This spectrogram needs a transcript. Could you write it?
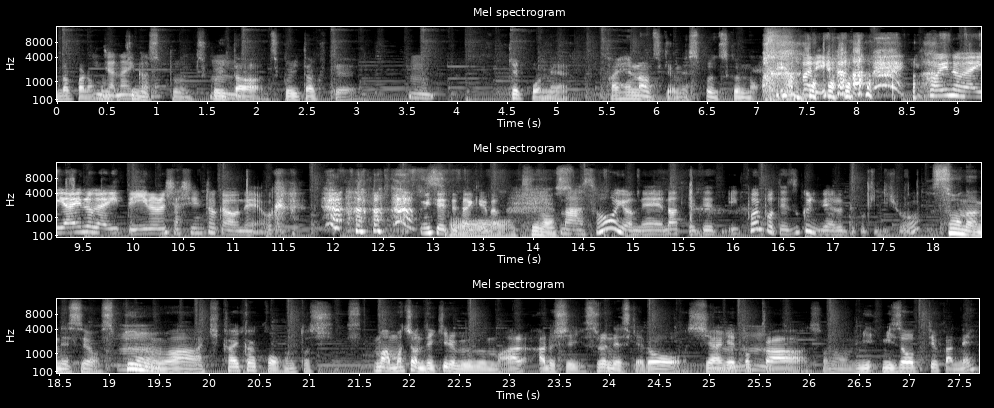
だからいいんじゃないか本当木のスプーン作りた、作りたくて。うん。結構ね大変なんですけどねスプーン作るの。やっぱり。こういうのがいいああいうのがいいっていろいろ写真とかをね送 見せてたけど。まあそうよね。だってで一本一本手作りでやるってことでしょ？そうなんですよ。スプーンは機械加工、本当し、まあもちろんできる部分もあるあるし、するんですけど、仕上げとか、そのみ溝っていうかね、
